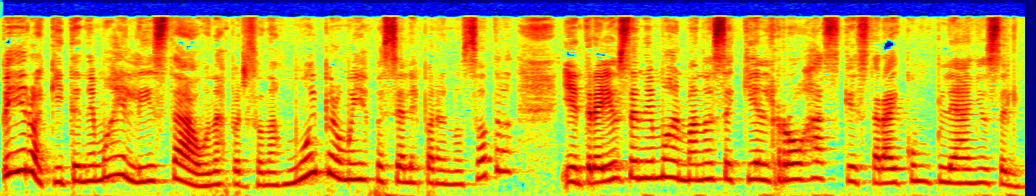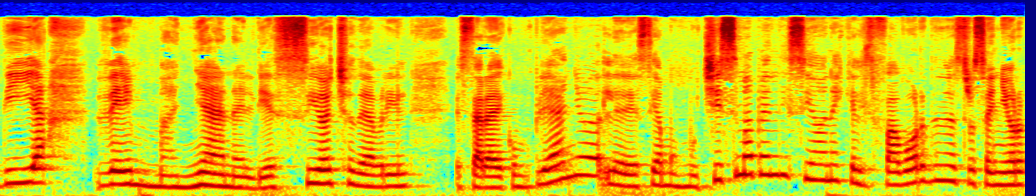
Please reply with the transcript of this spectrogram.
Pero aquí tenemos en lista a unas personas muy, pero muy especiales para nosotros. Y entre ellos tenemos al hermano Ezequiel Rojas, que estará de cumpleaños el día de mañana, el 18 de abril estará de cumpleaños. Le deseamos muchísimas bendiciones, que el favor de nuestro Señor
